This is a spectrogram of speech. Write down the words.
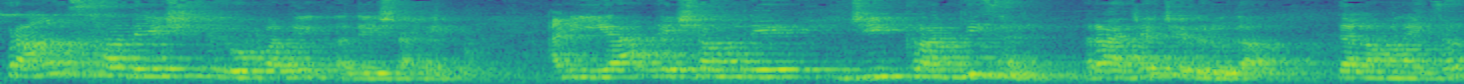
फ्रान्स हा देश युरोपातील देश आहे. आणि या देशामध्ये जी क्रांती झाली राजाच्या विरोधात त्याला म्हणायचं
